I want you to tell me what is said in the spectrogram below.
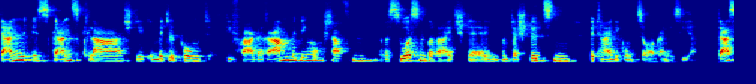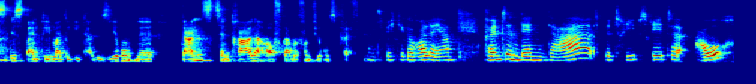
dann ist ganz klar, steht im Mittelpunkt die Frage Rahmenbedingungen schaffen, Ressourcen bereitstellen, unterstützen, Beteiligung zu organisieren. Das ist beim Thema Digitalisierung eine ganz zentrale Aufgabe von Führungskräften. Ganz wichtige Rolle, ja. Könnten denn da Betriebsräte auch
